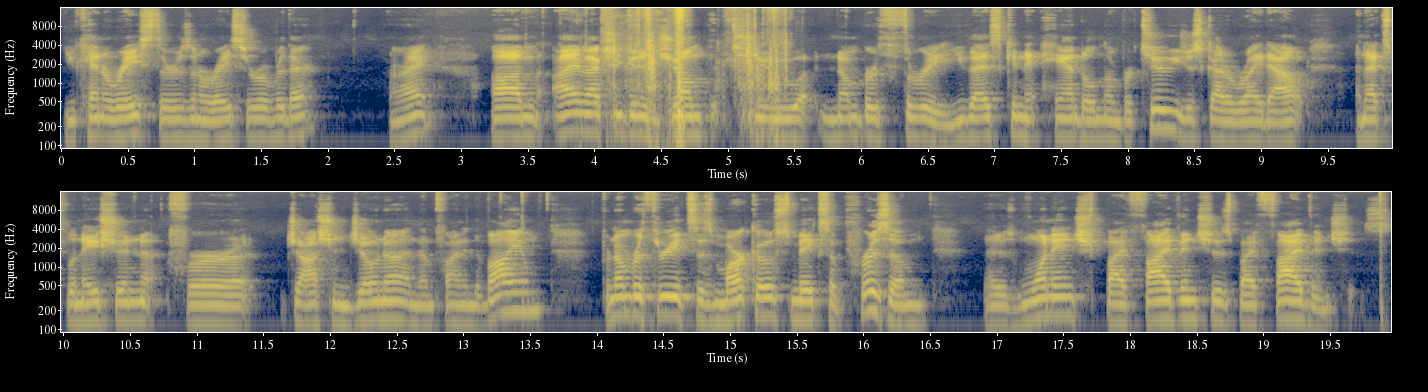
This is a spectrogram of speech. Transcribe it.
You can erase, there is an eraser over there. All right. Um, I'm actually going to jump to number three. You guys can handle number two. You just got to write out an explanation for Josh and Jonah and then finding the volume. For number three, it says Marcos makes a prism that is one inch by five inches by five inches.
